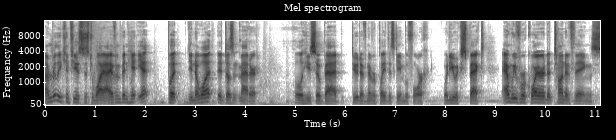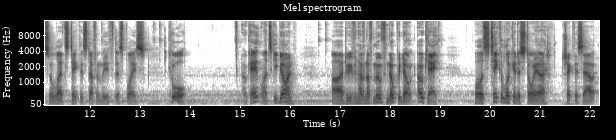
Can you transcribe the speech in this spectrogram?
I'm really confused as to why I haven't been hit yet, but you know what? It doesn't matter. Well, he's so bad. Dude, I've never played this game before. What do you expect? And we've required a ton of things, so let's take this stuff and leave this place. Cool. Okay, let's keep going. Uh, do we even have enough move? Nope, we don't. Okay. Well, let's take a look at Astoya. Check this out.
